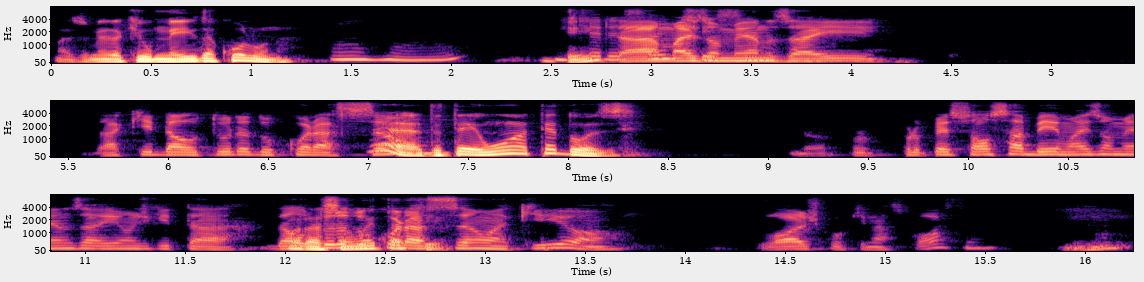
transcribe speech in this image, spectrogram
mais ou menos aqui o meio da coluna. Uhum. Ok? Dá mais ou menos aí daqui da altura do coração. É, do T1 até 12. Para o pessoal saber mais ou menos aí onde que tá. Da Coração altura do tá coração aqui. ó. Lógico aqui nas costas. né? Uhum.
